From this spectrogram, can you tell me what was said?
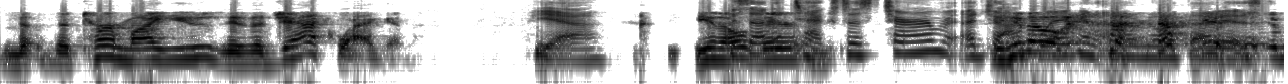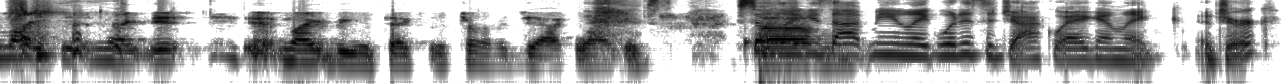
the, the term I use is a jackwagon. Yeah. You know, is that a Texas term? A jackwagon? You know, I don't know what that is. it, might, it, might, it, it, might be a Texas term, a jackwagon. So, um, like, does that mean, like, what is a jackwagon? Like a jerk?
